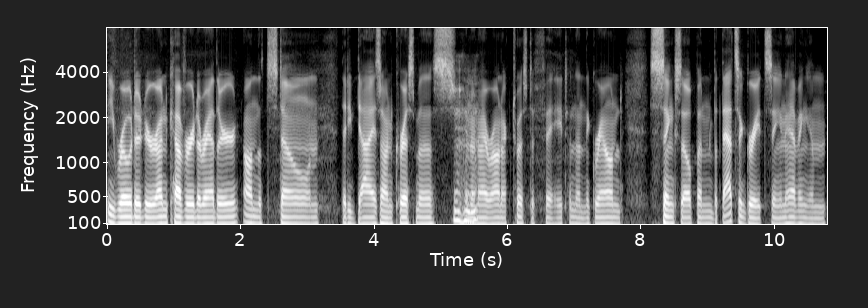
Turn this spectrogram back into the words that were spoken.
eroded or uncovered, rather, on the stone. That he dies on Christmas in an mm-hmm. ironic twist of fate, and then the ground sinks open. But that's a great scene, having him,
